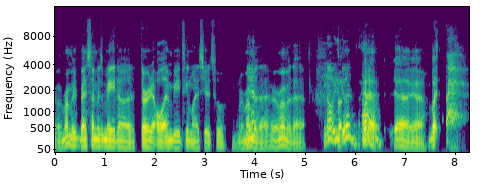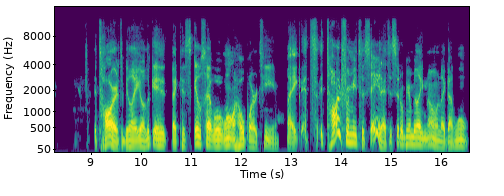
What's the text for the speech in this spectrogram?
remember Ben Simmons made a third All NBA team last year too. Remember Yeah. that? Remember that. no, he's But- good. Yeah, yeah, yeah. But it's hard to be like, yo, look at his like his skill set will, won't help our team. Like it's it's hard for me to say that to sit up here and be like, no, like I won't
